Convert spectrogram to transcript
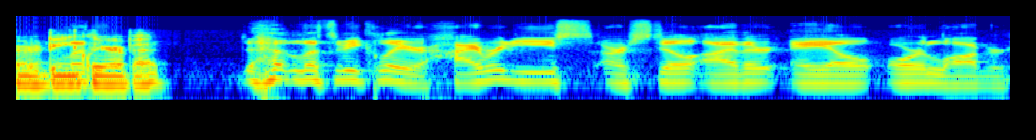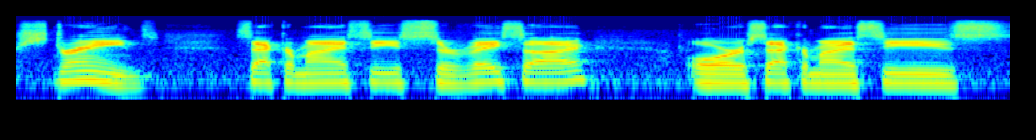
Are we being Let- clear about? Let's be clear. Hybrid yeasts are still either ale or lager strains. Saccharomyces cerevisiae or Saccharomyces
